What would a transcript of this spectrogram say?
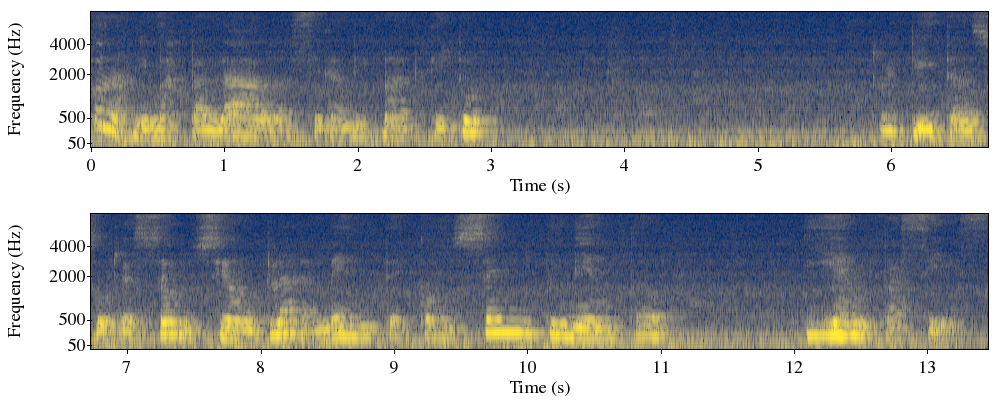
con las mismas palabras y la misma actitud. Repitan su resolución claramente con sentimiento y énfasis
